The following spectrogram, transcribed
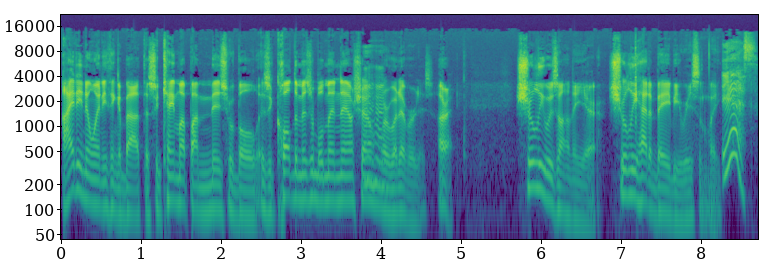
I didn't know anything about this. It came up on Miserable. Is it called the Miserable Men Now show or whatever it is? All right. Shuli was on the air. Shuli had a baby recently, Yes.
